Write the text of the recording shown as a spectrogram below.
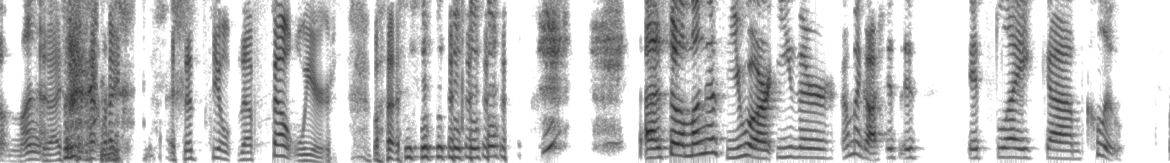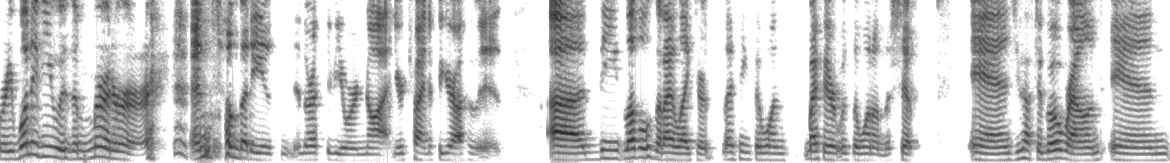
Among Us. Did I say that right? that feel that felt weird. But uh, so Among Us, you are either oh my gosh, it's it's it's like um, Clue. where one of you is a murderer and somebody is, and the rest of you are not. You're trying to figure out who it is. Uh, the levels that I liked are, I think the one, my favorite was the one on the ship. And you have to go around, and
